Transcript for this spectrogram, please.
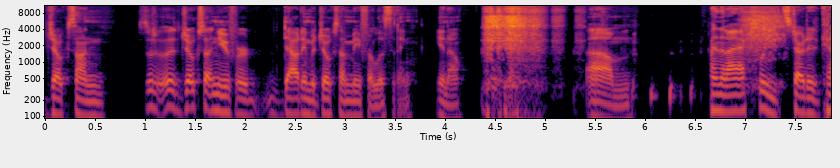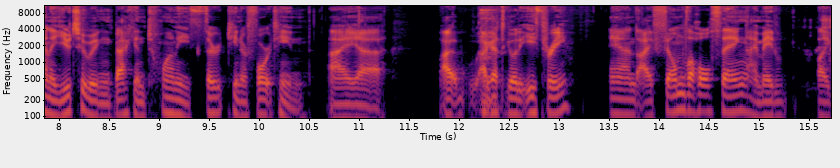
jokes on so, uh, jokes on you for doubting, but jokes on me for listening. You know. um, and then I actually started kind of YouTubing back in 2013 or 14. I uh, I I got to go to E3 and I filmed the whole thing. I made like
